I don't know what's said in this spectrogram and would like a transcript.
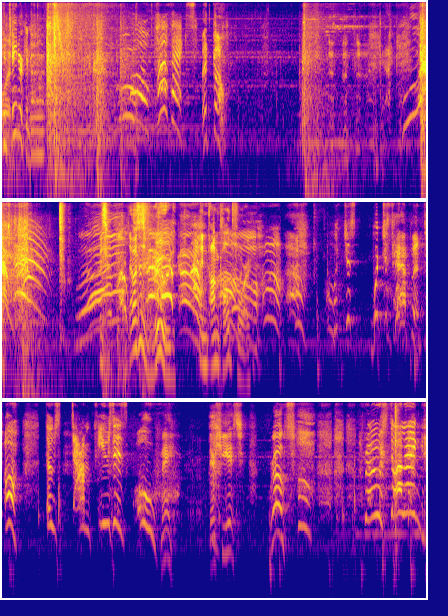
That roll container can. Oh, perfect! Let's go. That was just rude and uncalled for. What just what just happened? Oh, those damn fuses! Oh, May, there she is. Rose. Oh, Rose, darling!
